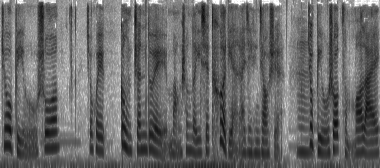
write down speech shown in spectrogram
就比如说，就会更针对盲生的一些特点来进行教学。嗯，就比如说怎么来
